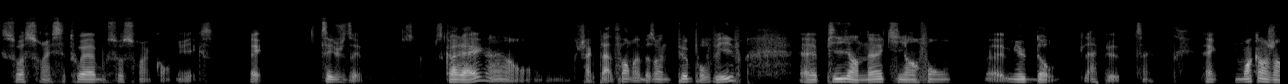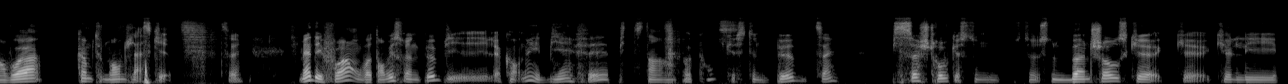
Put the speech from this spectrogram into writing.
soit sur un site web ou soit sur un contenu X. sais, je veux dire, c'est correct. Hein, chaque plateforme a besoin de pub pour vivre. Euh, puis il y en a qui en font euh, mieux que d'autres, la pub. moi, quand j'en vois, comme tout le monde, je la skip. Mais des fois, on va tomber sur une pub, puis le contenu est bien fait, puis tu t'en rends pas compte que c'est une pub. Puis ça, je trouve que c'est une, bonne chose que, que, les.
